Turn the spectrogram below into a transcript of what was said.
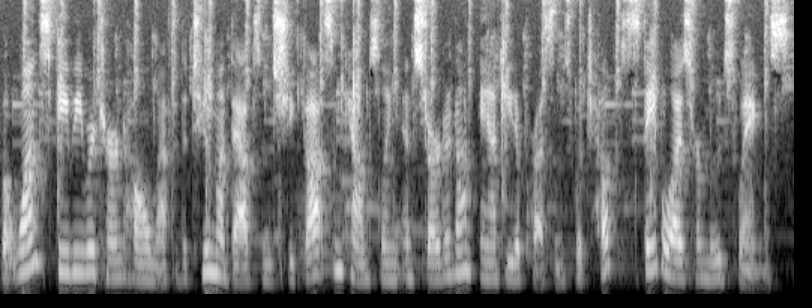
But once Phoebe returned home after the two month absence, she got some counseling and started on antidepressants, which helped stabilize her mood swings.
